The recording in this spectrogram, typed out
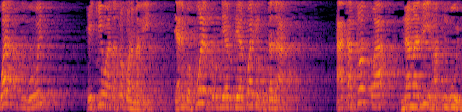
Wala hafungui ikiwa atatokwa na madhii. Yani kwa kule kurudia rudia kwake kutazama akatokwa na madhii hafungui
